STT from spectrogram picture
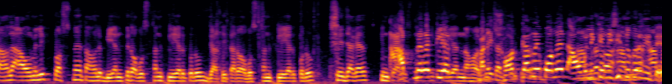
তাহলে আওয়ামী লীগ প্রশ্নে তাহলে বিএনপির অবস্থান ক্লিয়ার করুক জাতি তার অবস্থান ক্লিয়ার করুক। সেই জায়গায় কিন্তু আপনারা ক্লিয়ার না হয়, মানে সরকারে বলেন আওয়ামী লীগকে নিষিদ্ধ করে দিতে।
